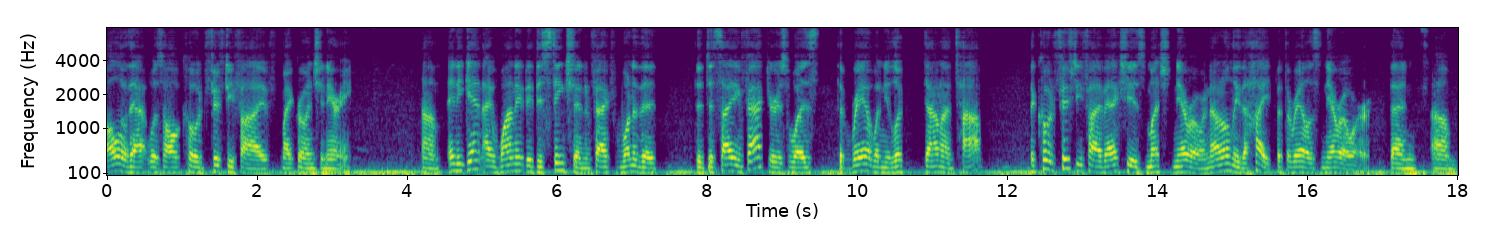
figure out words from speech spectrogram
all of that was all code 55 Micro Engineering. Um, and again, I wanted a distinction. In fact, one of the, the deciding factors was the rail when you look down on top. The code 55 actually is much narrower. Not only the height, but the rail is narrower than um,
